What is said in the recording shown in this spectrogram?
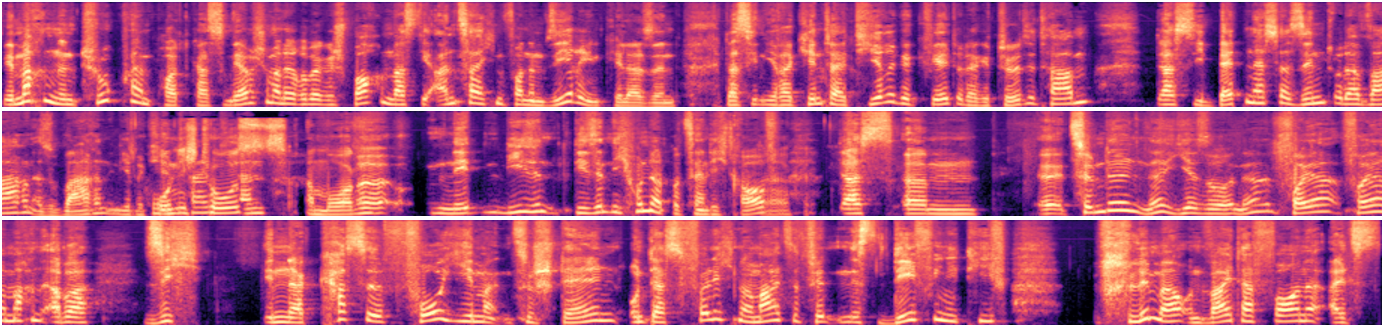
Wir machen einen True Crime Podcast und wir haben schon mal darüber gesprochen, was die Anzeichen von einem Serienkiller sind. Dass sie in ihrer Kindheit Tiere gequält oder getötet haben, dass sie Bettnässer sind oder waren, also waren in ihrer Kindheit. Honigtoast am Morgen. Äh, nee, die sind, die sind nicht hundertprozentig drauf. Ja, okay. Das ähm, äh, Zündeln, ne, hier so, ne, Feuer, Feuer machen, aber sich in der Kasse vor jemanden zu stellen und das völlig normal zu finden, ist definitiv schlimmer und weiter vorne als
